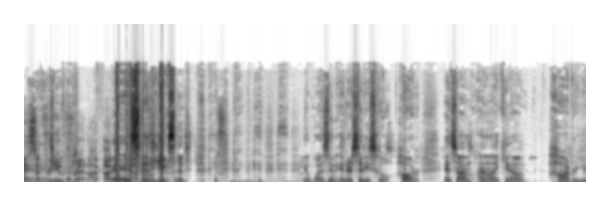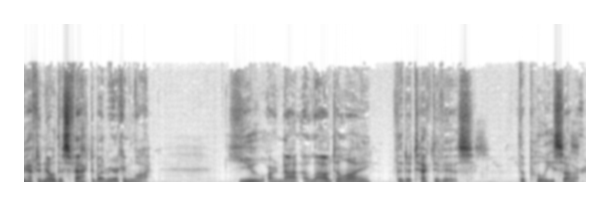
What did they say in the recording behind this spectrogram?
Except for you, questions. Fred. I, I said, said it was an inner city school, however. And so I'm, I'm like, you know, however, you have to know this fact about American law. You are not allowed to lie. The detective is. The police are.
